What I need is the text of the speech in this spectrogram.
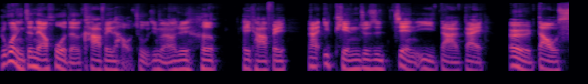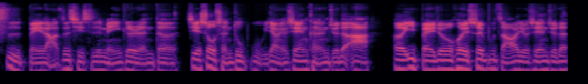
如果你真的要获得咖啡的好处，基本上就是喝黑咖啡，那一天就是建议大概二到四杯啦。这其实每一个人的接受程度不一样，有些人可能觉得啊，喝一杯就会睡不着，有些人觉得。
